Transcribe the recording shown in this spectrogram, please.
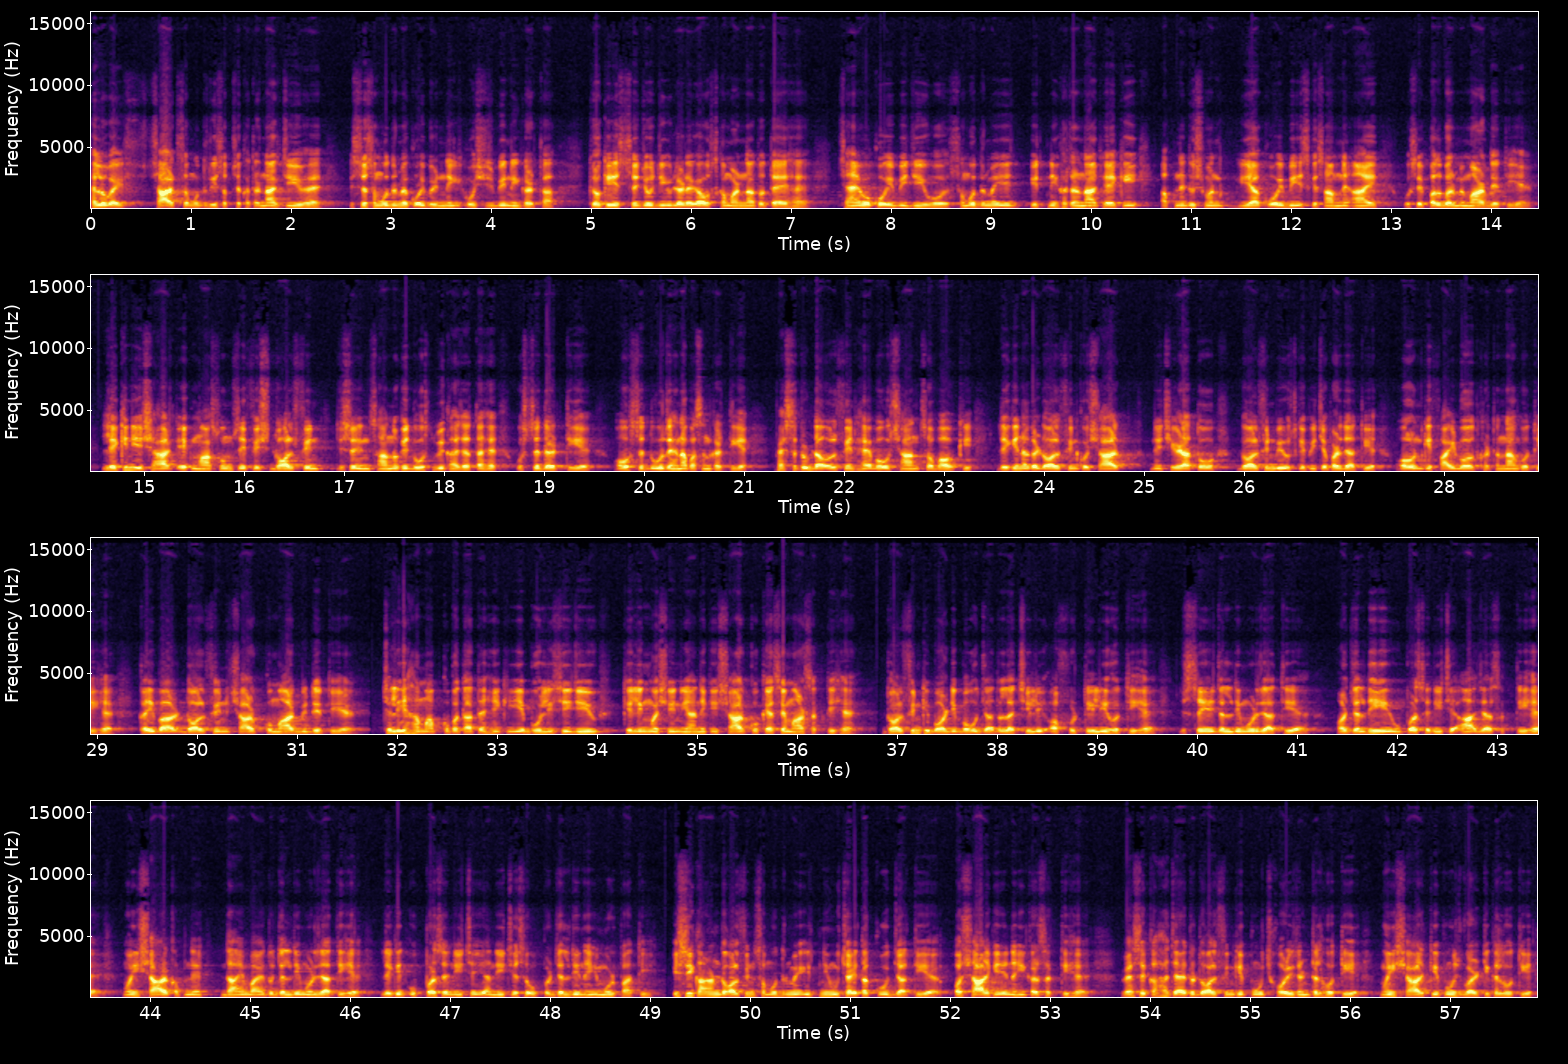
Hello guys shark समुद्री सबसे खतरनाक जीव है। इससे समुद्र में कोई भिड़ने की कोशिश भी नहीं करता। क्योंकि इससे जो जीव लड़ेगा उसका मरना तो तय है। चाहे वो कोई भी जीव हो, समुद्र में ये इतनी खतरनाक है कि अपने दुश्मन या कोई भी इसके सामने आए, उसे पल भर में मार देती है। लेकिन ये शार्क एक मासूम सी फ़िश, डॉल्फिन, जिसे इंसानों की दोस्त भी कहा जाता है, उससे डरती है और उससे दूर रहना पसंद करती है। वैसे तो डॉल्फिन है बहुत शांत स्वभाव की, लेकिन अगर डॉल्फिन को शार्क ने छेड़ा तो डॉल्फिन भी उसके पीछे पड़ जाती है और उनकी फाइट बहुत खतरनाक होती है। कई बार डॉल्फिन शार्क को मार भी देती है। चलिए हम आपको बताते हैं कि ये भोली सी जीव किलिंग मशीन यानी कि शार्क को कैसे मार सकती है। डॉल्फिन की बॉडी बहुत ज़्यादा लचीली और फुर्तीली होती है, जिससे ये जल्दी मुड़ जाती है और जल्दी ही ऊपर से नीचे आ जा सकती है। वहीं शार्क अपने दाएँ बाएँ तो जल्दी मुड़ जाती है, लेकिन ऊपर से नीचे या नीचे से ऊपर जल्दी नहीं मुड़ पाती। इसी कारण डॉल्फिन समुद्र में इतनी ऊंचाई तक कूद जाती है और शार्क ये नहीं कर सकती है। वैसे कहा जाए तो डॉल्फिन की पूंछ हॉरिजेंटल होती है, वहीं शार्क की पूंछ वर्टिकल होती है।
